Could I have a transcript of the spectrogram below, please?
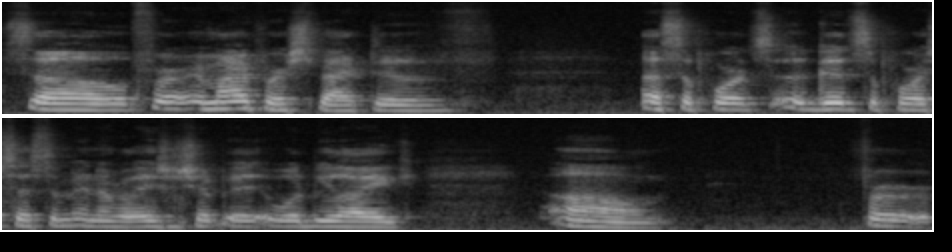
So, for in my perspective, a supports a good support system in a relationship it would be like, um, for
